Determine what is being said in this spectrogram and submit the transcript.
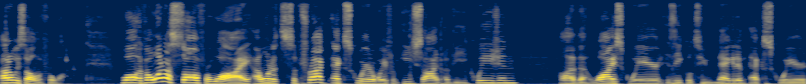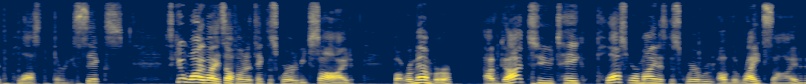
How do we solve it for y? Well, if I want to solve for y, I want to subtract x squared away from each side of the equation. I'll have that y squared is equal to negative x squared plus 36. To get y by itself, I'm going to take the square root of each side. But remember, I've got to take plus or minus the square root of the right side.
